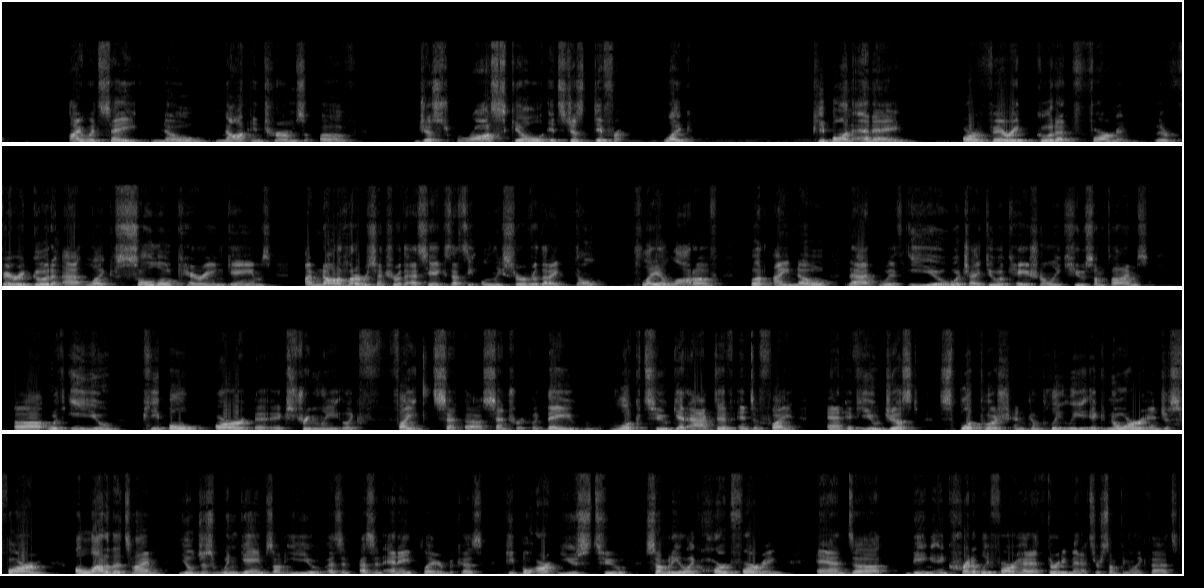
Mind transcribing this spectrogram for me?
I would say no, not in terms of just raw skill. It's just different. Like people in NA are very good at farming. They're very good at like solo carrying games. I'm not 100% sure with SEA because that's the only server that I don't play a lot of. But I know that with EU, which I do occasionally queue sometimes, uh, with EU, people are uh, extremely like fight uh, centric. Like they look to get active and to fight. And if you just split push and completely ignore and just farm, a lot of the time you'll just win games on EU as an as an NA player because people aren't used to somebody like hard farming and uh, being incredibly far ahead at 30 minutes or something like that.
